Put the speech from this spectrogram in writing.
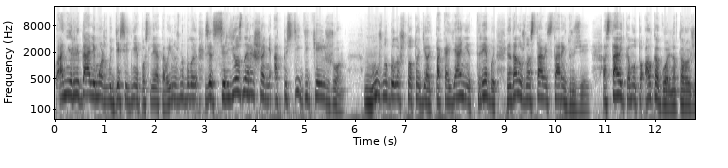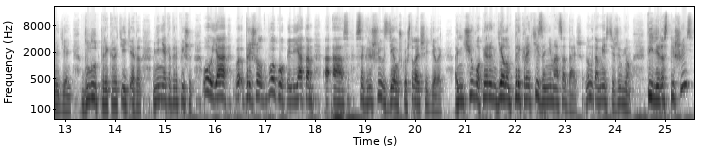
Они рыдали, может быть, 10 дней после этого. Им нужно было сделать серьезное решение, отпустить детей и жен. Нужно было что-то делать. Покаяние требует. Иногда нужно оставить старых друзей, оставить кому-то алкоголь на второй же день, блуд прекратить этот. Мне некоторые пишут, о, я пришел к Богу, или я там а, а, согрешил с девушкой, что дальше делать? А ничего, первым делом прекрати заниматься дальше. Ну, мы там вместе живем. Ты или распишись,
